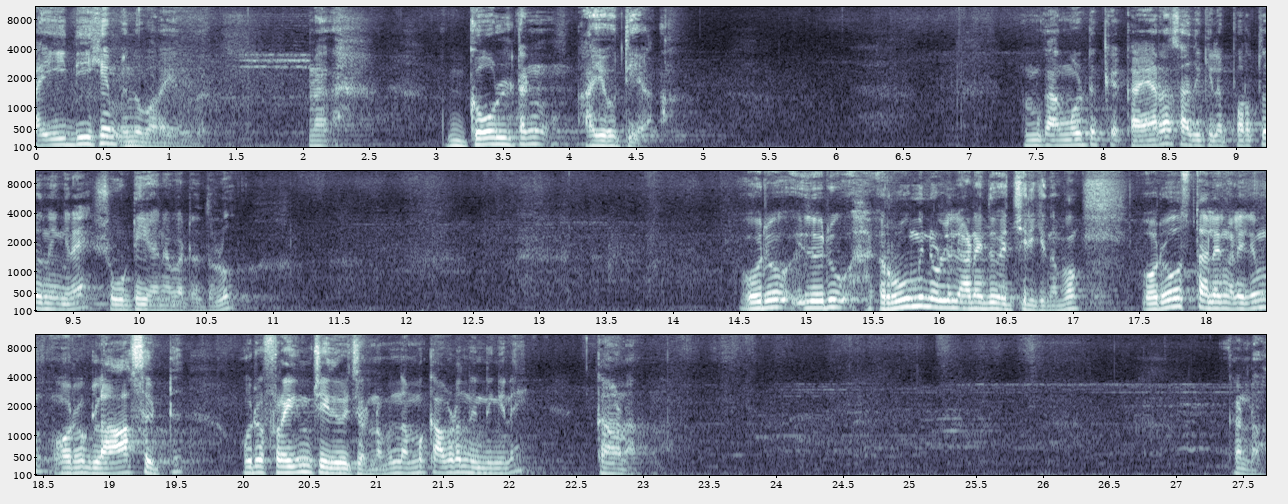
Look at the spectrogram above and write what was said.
ഐതിഹ്യം എന്ന് പറയുന്നത്. ഗോൾഡൻ അയോധ്യ. നമുക്ക് അങ്ങോട്ട് കയറാൻ സാധിക്കില്ല. പുറത്തുനിന്ന് ഇങ്ങനെ ഷൂട്ട് ചെയ്യാനേ പറ്റത്തുള്ളൂ. ഒരു ഇതൊരു റൂമിനുള്ളിലാണ് ഇത് വെച്ചിരിക്കുന്നത്. അപ്പം ഓരോ സ്ഥലങ്ങളിലും ഓരോ ഗ്ലാസ് ഇട്ട് ഓരോ ഫ്രെയിം ചെയ്ത് വെച്ചിട്ടുണ്ട്. അപ്പം നമുക്ക് അവിടെ നിന്നിങ്ങനെ കാണാം. കണ്ടോ?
